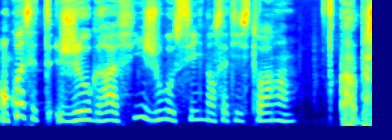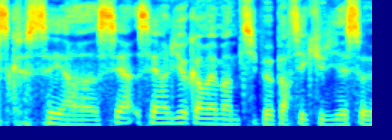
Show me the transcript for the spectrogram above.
En quoi cette géographie joue aussi dans cette histoire? Ah, parce que c'est un, un, un lieu quand même un petit peu particulier, ce,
